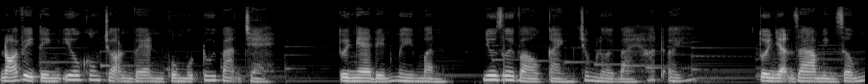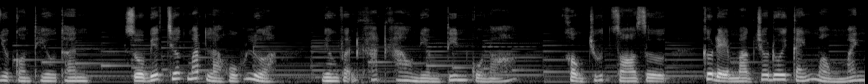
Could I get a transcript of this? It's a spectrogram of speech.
nói về tình yêu không trọn vẹn của một đôi bạn trẻ. Tôi nghe đến mê mẩn, như rơi vào cảnh trong lời bài hát ấy. Tôi nhận ra mình giống như con thiêu thân, dù biết trước mắt là hố lửa, nhưng vẫn khát khao niềm tin của nó. Không chút do dự, cứ để mặc cho đôi cánh mỏng manh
